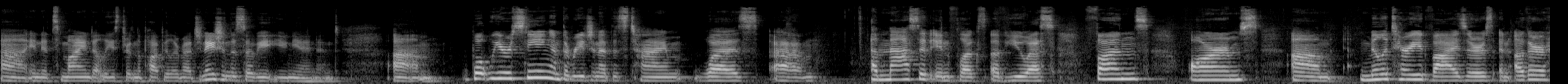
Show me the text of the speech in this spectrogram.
uh, in its mind at least, or in the popular imagination, the Soviet Union and um, what we were seeing in the region at this time was um, a massive influx of U.S. funds, arms, um, military advisors, and other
